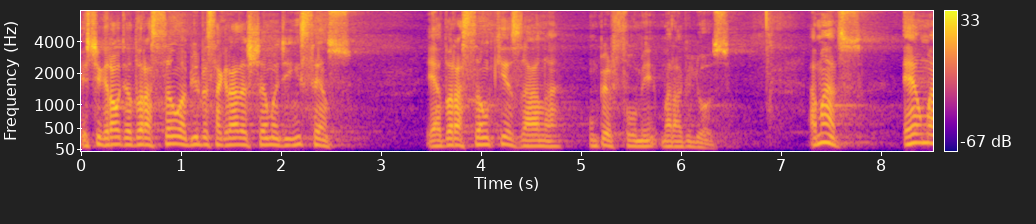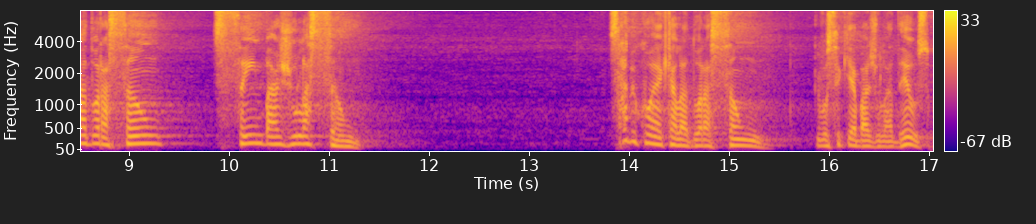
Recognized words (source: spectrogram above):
Este grau de adoração a Bíblia Sagrada chama de incenso. É a adoração que exala um perfume maravilhoso. Amados, é uma adoração sem bajulação. Sabe qual é aquela adoração que você quer bajular Deus?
